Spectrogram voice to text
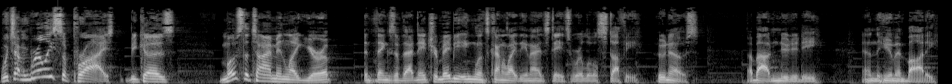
Which I'm really surprised because most of the time in like Europe and things of that nature, maybe England's kind of like the United States. We're a little stuffy. Who knows about nudity and the human body.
